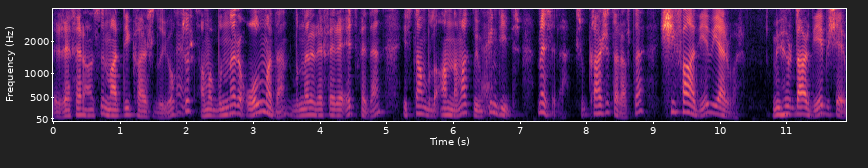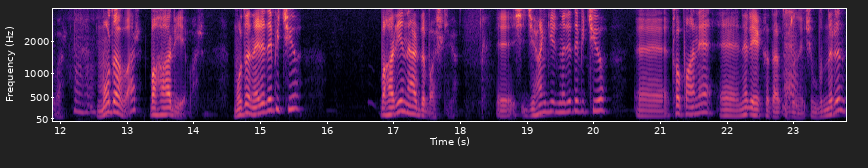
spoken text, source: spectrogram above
referansı maddi karşılığı yoktur. Evet. Ama bunları olmadan, bunları refere etmeden İstanbul'u anlamak mümkün değildir. Mesela şimdi karşı tarafta Şifa diye bir yer var. Mühürdar diye bir şey var. Moda var, Bahariye var. Moda nerede bitiyor? Bahariye nerede başlıyor? E, Cihangir nerede bitiyor? E, tophane e, nereye kadar uzanıyor? Evet. Şimdi bunların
